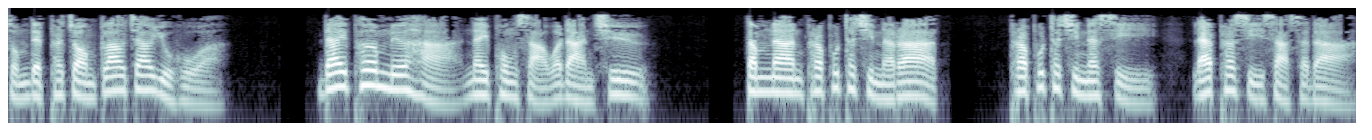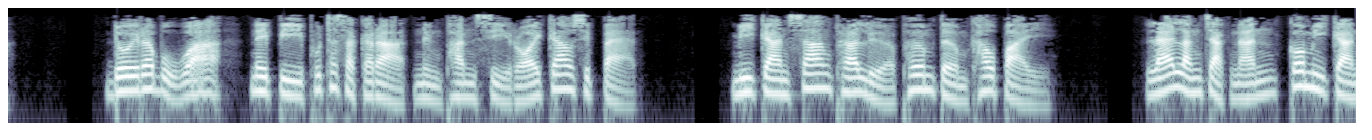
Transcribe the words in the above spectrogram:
สมเด็จพระจอมเกล้าเจ้าอยู่หัว ได้เพิ่มเนื้อหาในพงศาวดารชื่อ ตำนานพระพุทธชินราช พระพุทธชินสีและพระศรีศาสดา โดยระบุว่าในปีพุทธศักราช 1498 มีการสร้างพระเหลือเพิ่มเติมเข้าไป และหลังจากนั้นก็มีการ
